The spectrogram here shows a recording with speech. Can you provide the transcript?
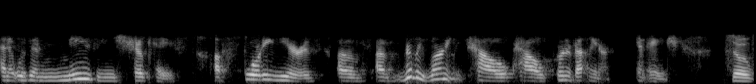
and it was an amazing showcase of 40 years of of really learning how how Gruner Veltliner can age. So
